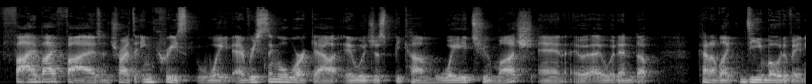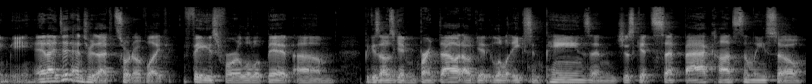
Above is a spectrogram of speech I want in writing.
five by fives and tried to increase weight every single workout, it would just become way too much and it, would end up kind of like demotivating me. And I did enter that sort of like phase for a little bit um, because I was getting burnt out. I would get little aches and pains and just get set back constantly. So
